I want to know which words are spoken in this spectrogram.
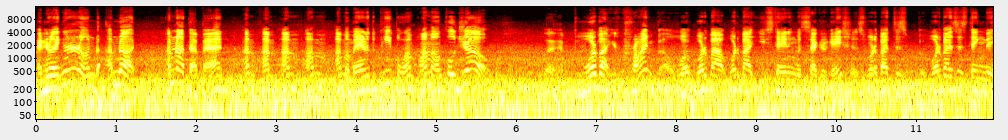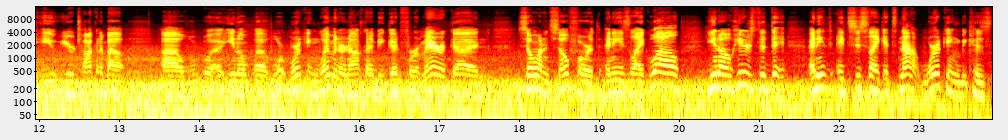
and you're like, no, no, no, I'm, I'm not, I'm not that bad. I'm, I'm, I'm, I'm, I'm a man of the people. I'm, I'm Uncle Joe. What about your crime bill? What, what about, what about you standing with segregationists? What about this? What about this thing that you, you're talking about? Uh, you know, uh, working women are not going to be good for America, and so on and so forth. And he's like, well, you know, here's the day. And he, it's just like, it's not working because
